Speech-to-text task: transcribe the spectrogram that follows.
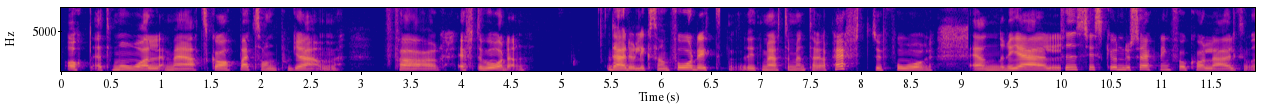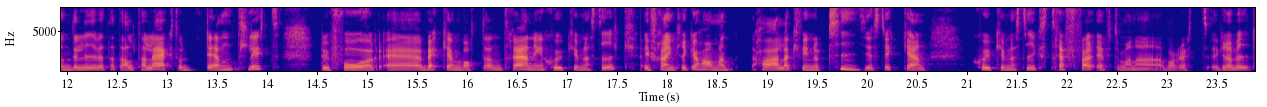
och ett mål med att skapa ett sådant program för eftervården. Där du liksom får ditt, ditt möte med en terapeut, du får en rejäl fysisk undersökning för att kolla liksom under livet att allt har läkt ordentligt. Du får eh, bäckenbottenträning, sjukgymnastik. I Frankrike har, man, har alla kvinnor tio stycken sjukgymnastiksträffar efter man har varit gravid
